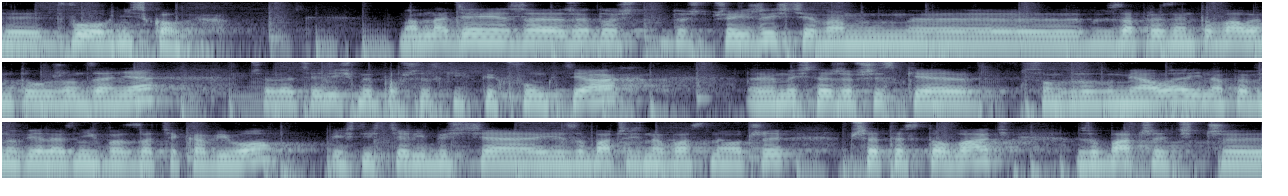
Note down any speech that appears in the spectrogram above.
y, dwuogniskowych. Mam nadzieję, że, że dość, dość przejrzyście Wam e, zaprezentowałem to urządzenie. Przelecieliśmy po wszystkich tych funkcjach. E, Myślę, że wszystkie są zrozumiałe i na pewno wiele z nich Was zaciekawiło. Jeśli chcielibyście je zobaczyć na własne oczy, przetestować, zobaczyć, czy,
